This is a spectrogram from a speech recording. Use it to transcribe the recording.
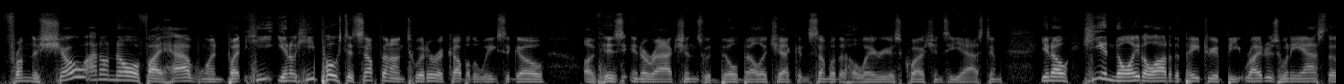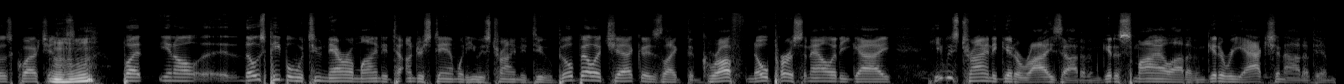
From the show, I don't know if I have one, but he, you know, he posted something on Twitter a couple of weeks ago of his interactions with Bill Belichick and some of the hilarious questions he asked him. You know, he annoyed a lot of the Patriot beat writers when he asked those questions. But, you know, uh, those people were too narrow minded to understand what he was trying to do. Bill Belichick is like the gruff, no personality guy. He was trying to get a rise out of him, get a smile out of him, get a reaction out of him.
